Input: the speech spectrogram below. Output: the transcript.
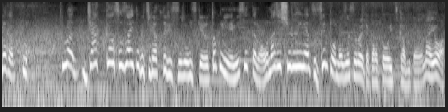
なんか、まあ、若干素材とか違ったりするんですけど、特にね、ミスったのは同じ種類のやつ全部同じで揃えたから統一感みたいな。まあ、要は、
